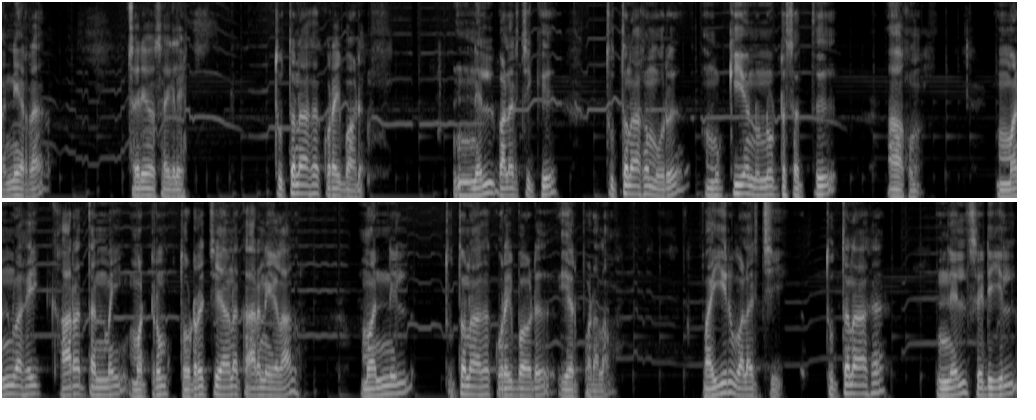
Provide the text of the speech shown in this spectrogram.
பண்ணிடுறேன். சரி விவசாயிகளே துத்தநாக குறைபாடு. நெல் வளர்ச்சிக்கு துத்தநாகம் ஒரு முக்கிய நுண்ணூட்ட சத்து ஆகும். மண் வகை காரத்தன்மை மற்றும் தொடர்ச்சியான காரணிகளால் மண்ணில் துத்தநாக குறைபாடு ஏற்படலாம். பயிர் வளர்ச்சி துத்தநாக நெல் செடியில்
